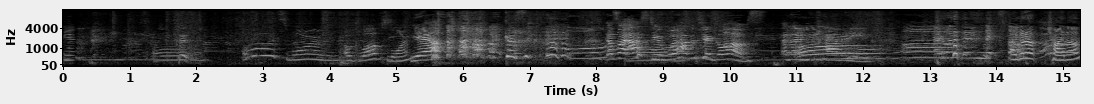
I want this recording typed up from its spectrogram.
But- Oh, it's warm. Oh, gloves? Warm? Yeah. Cause that's why I asked you, what happened to your gloves? And then you didn't have any. Oh, everyone's getting knit stuff. Are you gonna try them?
